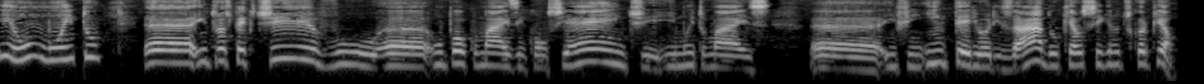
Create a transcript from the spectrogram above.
e um muito é, introspectivo, é, um pouco mais inconsciente e muito mais, é, enfim, interiorizado, que é o signo de escorpião.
